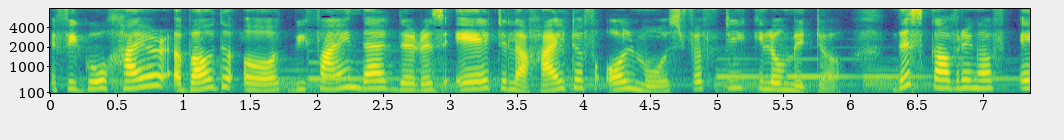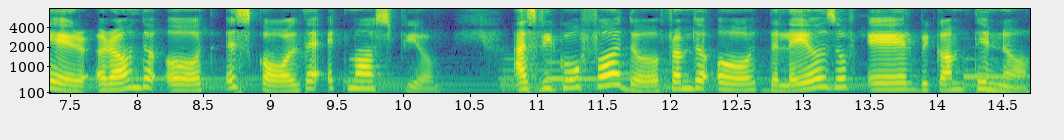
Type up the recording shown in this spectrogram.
If we go higher above the earth, we find that there is air till a height of almost 50 km. This covering of air around the earth is called the atmosphere. As we go further from the earth, the layers of air become thinner.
